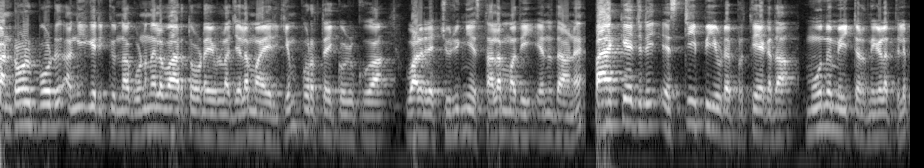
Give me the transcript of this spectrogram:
കൺട്രോൾ ബോർഡ് അംഗീകരിക്കുന്ന ഗുണനിലവാരത്തോടെയുള്ള ജലമായിരിക്കും പുറത്തേക്ക് ഒഴുക്കുക. വളരെ ചുരുങ്ങിയ സ്ഥലം മതി എന്നതാണ് പാക്കേജ്ഡ് എസ് ടി പിയുടെ പ്രത്യേകത. മൂന്ന് മീറ്റർ നീളത്തിലും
